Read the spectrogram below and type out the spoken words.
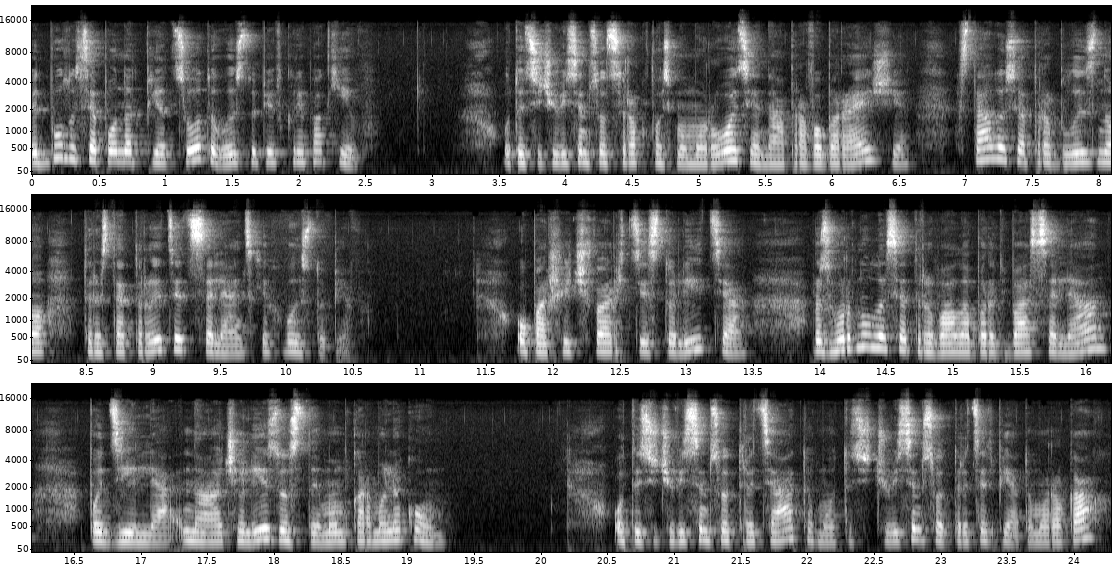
відбулося понад 500 виступів кріпаків. У 1848 році на правобережжі сталося приблизно 330 селянських виступів. У першій чверті століття розгорнулася тривала боротьба селян Поділля на чолі з Остимом Кармалюком. У 1830-1835 роках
